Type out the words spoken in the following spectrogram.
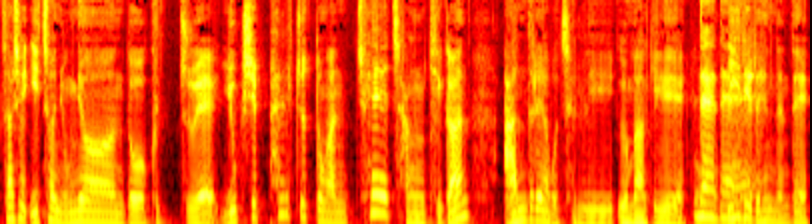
사실 2006년도 그 주에 68주 동안 최장 기간 안드레아 보첼리 음악이 네네. 1위를 했는데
